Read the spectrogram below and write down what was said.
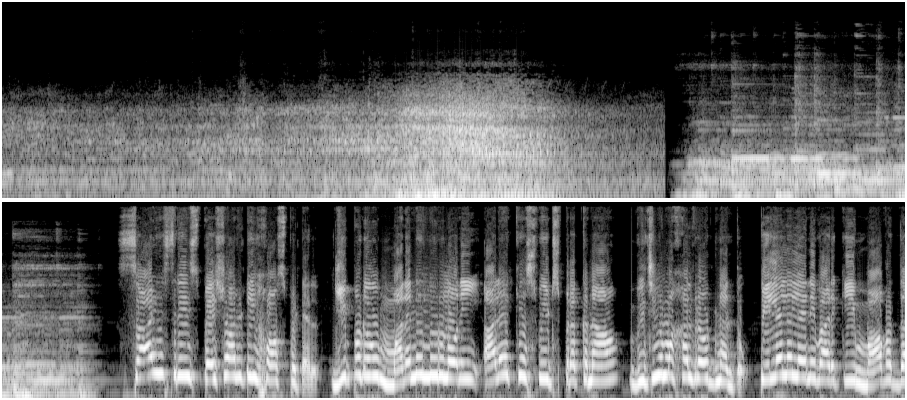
Thank you. Sri speciality hospital. ఇప్పుడు మన నెల్లూరులోని అలేఖ్య స్వీట్స్ ప్రక్కన విజయమహల్ రోడ్ నందు పిల్లలు లేని వారికి మా వద్ద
